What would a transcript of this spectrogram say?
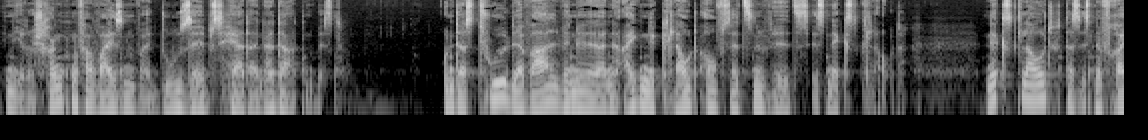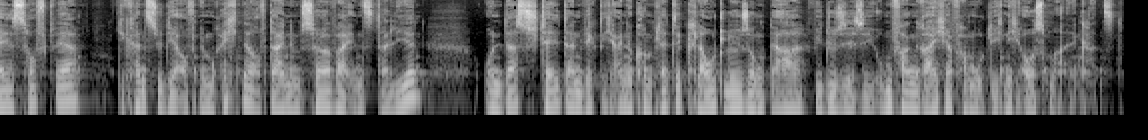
in ihre Schranken verweisen, weil du selbst Herr deiner Daten bist. Und das Tool der Wahl, wenn du dir deine eigene Cloud aufsetzen willst, ist Nextcloud. Nextcloud, das ist eine freie Software, die kannst du dir auf einem Rechner, auf deinem Server installieren und das stellt dann wirklich eine komplette Cloud-Lösung dar, wie du sie, sie umfangreicher vermutlich nicht ausmalen kannst.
